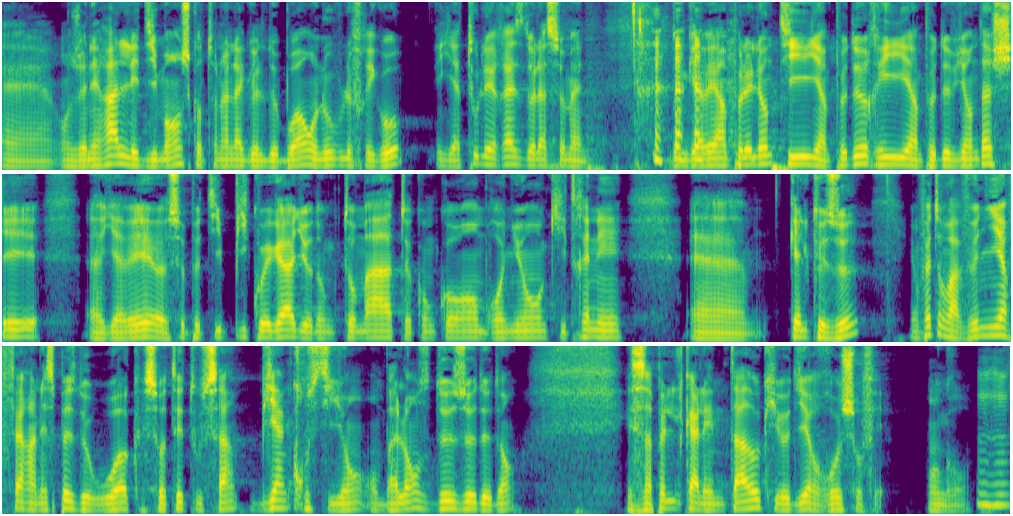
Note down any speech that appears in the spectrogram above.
Euh, en général, les dimanches, quand on a la gueule de bois, on ouvre le frigo et il y a tous les restes de la semaine. Donc il y avait un peu les lentilles, un peu de riz, un peu de viande hachée. Euh, il y avait euh, ce petit pico gallo, donc tomates, concombre, oignons qui traînaient, euh, quelques œufs. Et en fait, on va venir faire un espèce de wok, sauter tout ça, bien croustillant. On balance deux œufs dedans. Et ça s'appelle calentado, qui veut dire réchauffer, en gros. Mhm.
